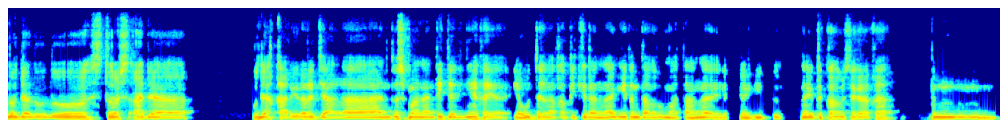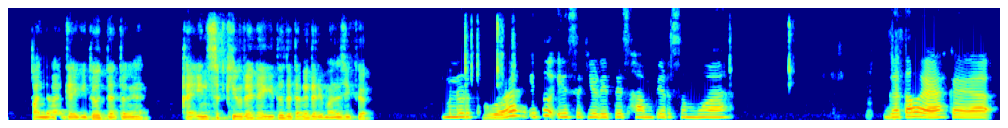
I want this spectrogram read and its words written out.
lu udah lulus terus ada udah karir jalan terus malah nanti jadinya kayak ya udah nggak kepikiran lagi tentang rumah tangga ya, kayak gitu. Nah itu kalau misalnya kakak pandangan kayak gitu datangnya kayak insecure kayak gitu datangnya dari mana sih kak? Menurut gue itu insecurities hampir semua. Gak tau ya kayak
